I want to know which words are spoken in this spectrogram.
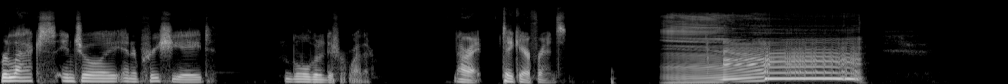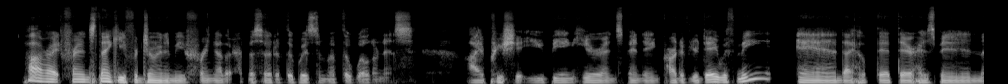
relax, enjoy, and appreciate a little bit of different weather. All right. Take care, friends. All right, friends. Thank you for joining me for another episode of The Wisdom of the Wilderness. I appreciate you being here and spending part of your day with me. And I hope that there has been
